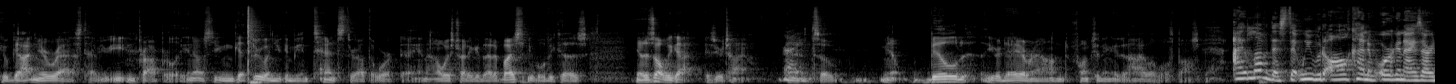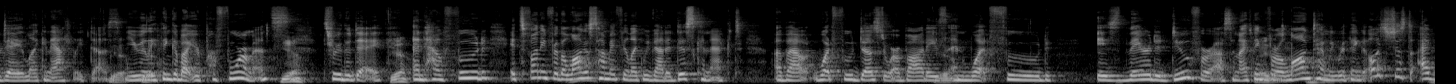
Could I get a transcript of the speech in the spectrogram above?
you gotten your rest? Have you eaten properly? You know, so you can get through and you can be intense throughout the workday. And I always try to give that advice to people because, you know, this is all we got is your time. Right. And so, you know, build your day around functioning at a high level as possible. I love this that we would all kind of organize our day like an athlete does. Yeah, you really yeah. think about your performance Yeah. through the day Yeah. and how food. It's funny for the longest time I feel like we've had a disconnect about what food does to our bodies and what food is there to do for us. And I think for a long time we were thinking, oh, it's just I've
